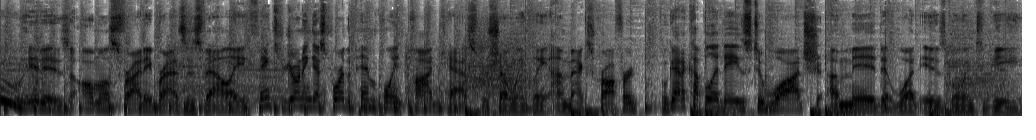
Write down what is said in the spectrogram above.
It is almost Friday, Brazos Valley. Thanks for joining us for the Pinpoint Podcast for Shell Weekly. I'm Max Crawford. We've got a couple of days to watch amid what is going to be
